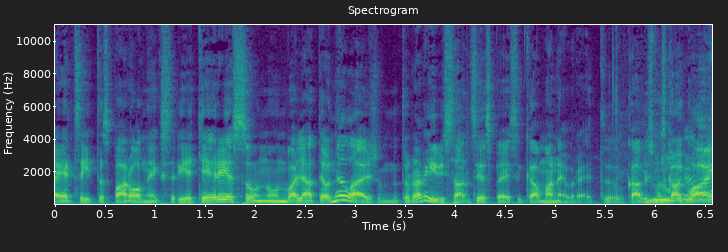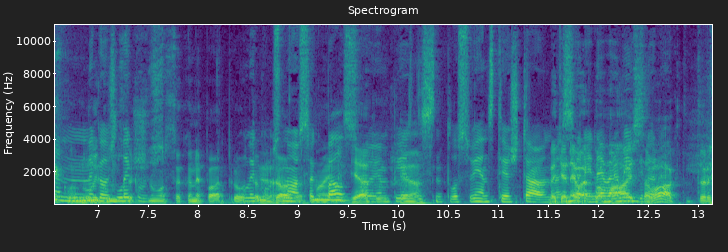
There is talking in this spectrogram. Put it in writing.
ērcīt tas pārvaldnieks ir ieķēries un, un vaļā tev nelaiž. Un, tur arī visādas iespējas, kā manevrēt, kā vismaz nu, kādu laiku. Likums, likums nosaka nepārprotami. Likums nosaka balsojumu 50 plus 1 tieši tā. Bet, ja nevar to māju savākt, tur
